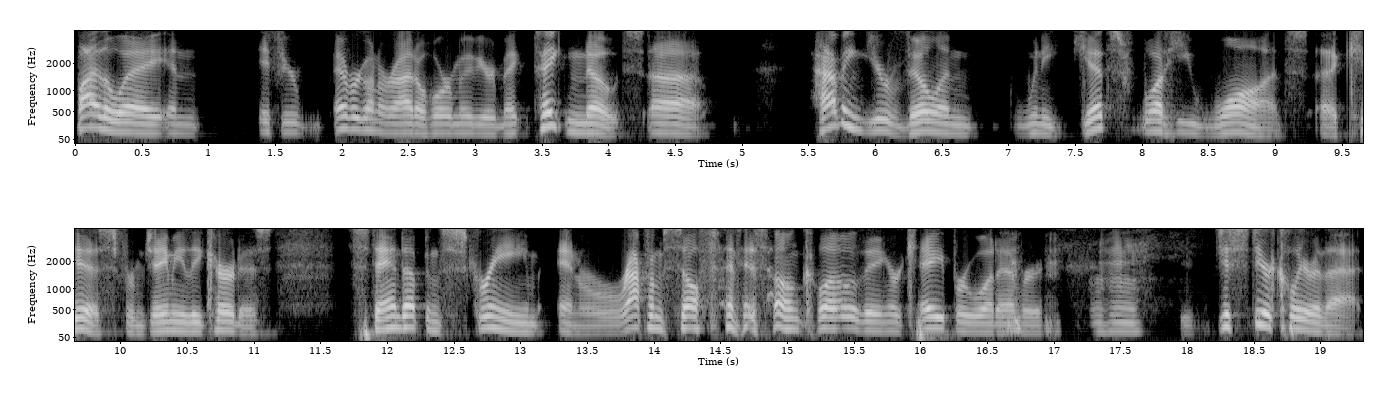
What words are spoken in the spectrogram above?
by the way, and if you're ever going to write a horror movie or make take notes, uh, having your villain when he gets what he wants, a kiss from Jamie Lee Curtis, stand up and scream and wrap himself in his own clothing or cape or whatever. Mhm. just steer clear of that.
